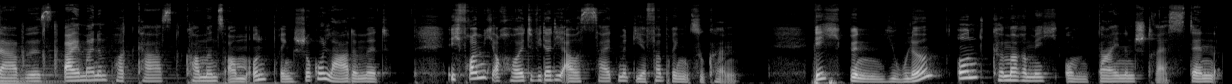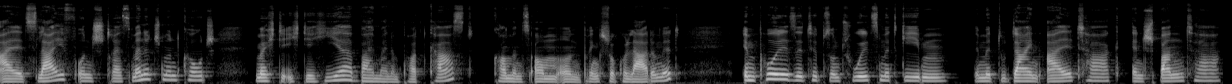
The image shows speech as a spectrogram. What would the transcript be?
da bist bei meinem Podcast Commons Om und bring Schokolade mit. Ich freue mich auch heute wieder die Auszeit mit dir verbringen zu können. Ich bin Jule und kümmere mich um deinen Stress, denn als Life- und Stressmanagement-Coach möchte ich dir hier bei meinem Podcast Commons Om und bring Schokolade mit Impulse, Tipps und Tools mitgeben, damit du deinen Alltag entspannter,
